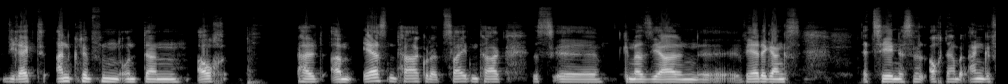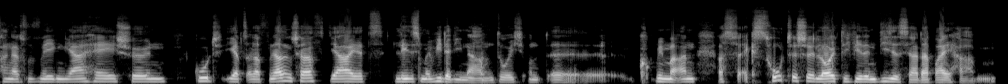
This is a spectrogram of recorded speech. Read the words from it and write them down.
direkt anknüpfen und dann auch halt am ersten Tag oder zweiten Tag des äh, gymnasialen äh, Werdegangs erzählen, dass es halt auch damit angefangen hat, von wegen, ja, hey, schön, gut, ihr habt es alle auf Gymnasium geschafft, ja, jetzt lese ich mal wieder die Namen durch und äh, guck mir mal an, was für exotische Leute wir denn dieses Jahr dabei haben.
